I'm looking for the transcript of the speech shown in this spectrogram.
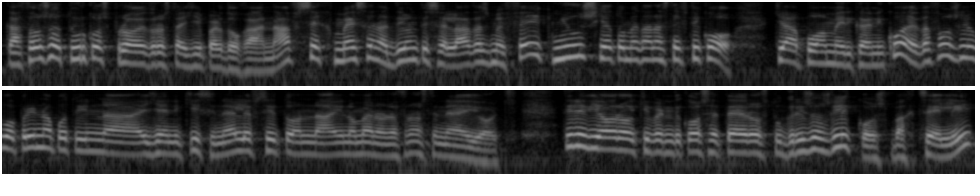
Καθώς ο Τούρκος πρόεδρος Ταγί Περντογάν άφησε χμές εναντίον της Ελλάδας με fake news για το μεταναστευτικό και από αμερικανικό έδαφος λίγο πριν από την Γενική Συνέλευση των Ηνωμένων Εθνών στη Νέα Υόρκη. Την ίδια ώρα, ο κυβερνητικός εταίρος του Γκρίζος Λίκο, Μπαχτσέλη,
